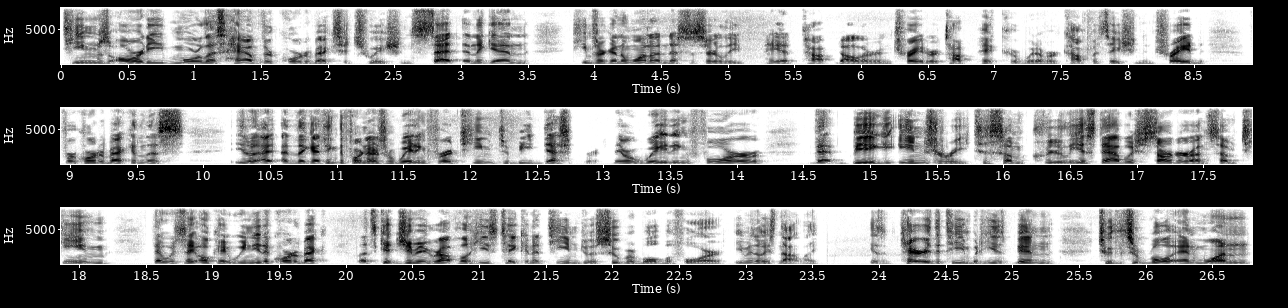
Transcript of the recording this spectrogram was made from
teams already more or less have their quarterback situation set. And again, teams are going to want to necessarily pay a top dollar in trade or top pick or whatever compensation in trade for a quarterback unless, you know, I, like I think the 49ers were waiting for a team to be desperate. They were waiting for that big injury to some clearly established starter on some team that would say, okay, we need a quarterback. Let's get Jimmy Garoppolo. He's taken a team to a Super Bowl before, even though he's not like he hasn't carried the team, but he has been to the Super Bowl and won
